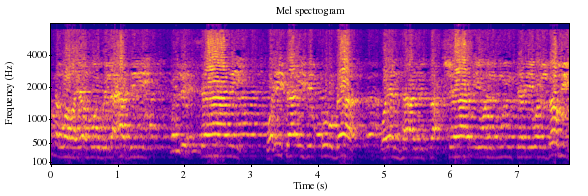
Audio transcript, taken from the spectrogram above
إن الله يأمر بالعدل والإحسان وإيتاء ذي القربى وينهى عن الفحشاء والمنكر والبغي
